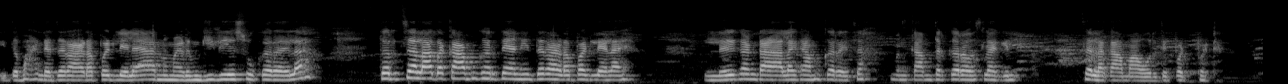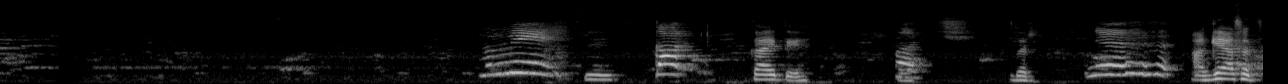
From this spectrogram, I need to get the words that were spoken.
इथं भांड्याचा राडा पडलेला आहे. अनु मॅडम गेली आहे सू करायला. तर चला आता काम करते आणि इथं राडा पडलेला आहे. लय कंटाळा आला काम करायचा. पण काम तर करावंच लागेल. चला काम आवरते पटपट. काय ते? बर. हा घे असंच.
